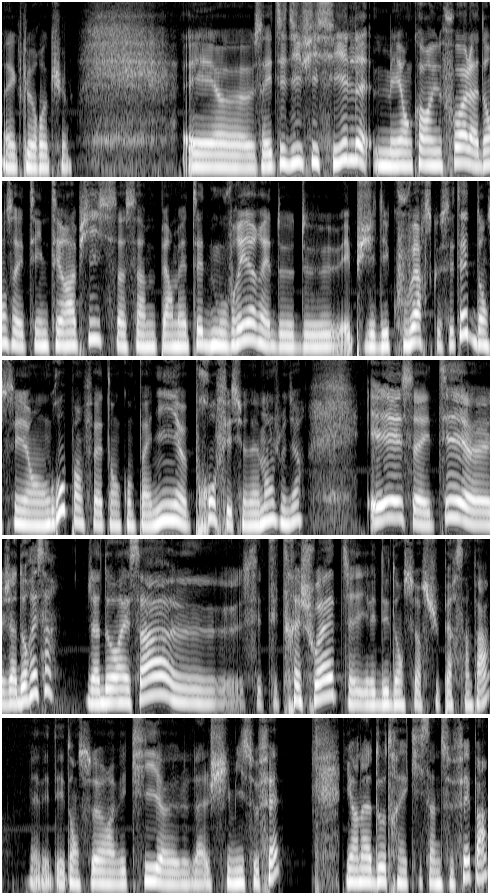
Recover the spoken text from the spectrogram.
avec le recul et euh, ça a été difficile, mais encore une fois, la danse a été une thérapie. Ça, ça me permettait de m'ouvrir et de, et puis j'ai découvert ce que c'était de danser en groupe, en fait, en compagnie, euh, professionnellement, je veux dire. Et ça a été, euh, j'adorais ça. J'adorais ça. c'était très chouette. Il y avait des danseurs super sympas. Il y avait des danseurs avec qui l'alchimie se fait. Il y en a d'autres avec qui ça ne se fait pas.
